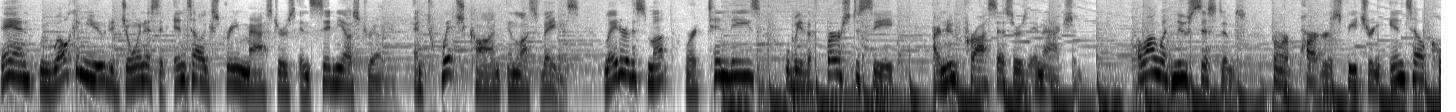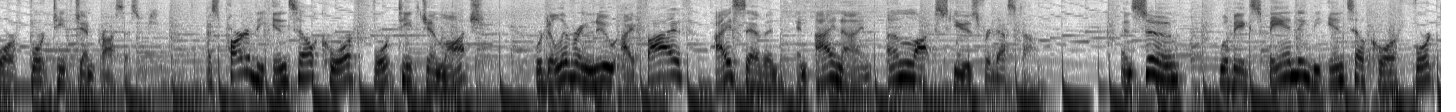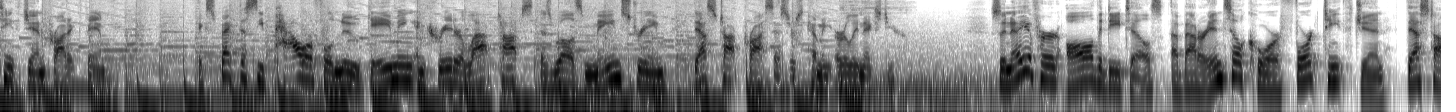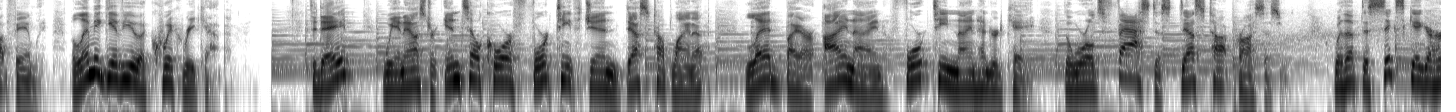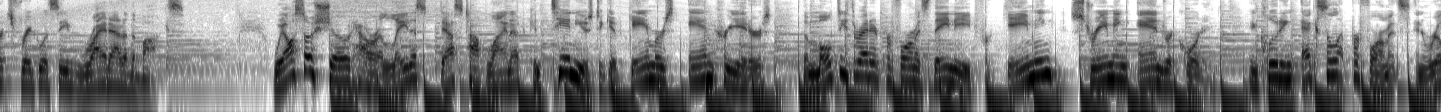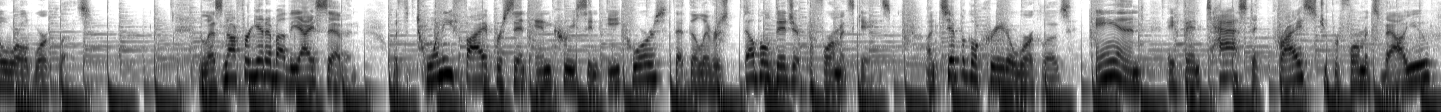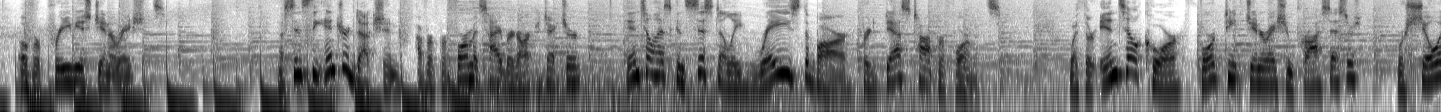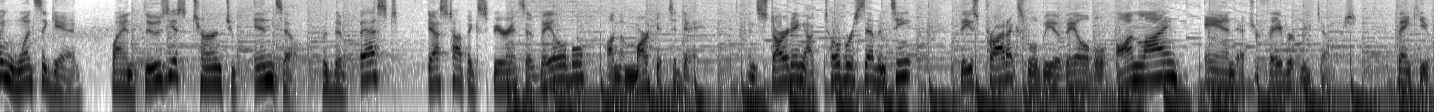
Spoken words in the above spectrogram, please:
And we welcome you to join us at Intel Extreme Masters in Sydney, Australia, and TwitchCon in Las Vegas later this month, where attendees will be the first to see our new processors in action, along with new systems from our partners featuring Intel Core 14th Gen processors. As part of the Intel Core 14th Gen launch, we're delivering new i5, i7, and i9 unlocked SKUs for desktop. And soon, we'll be expanding the Intel Core 14th Gen product family. Expect to see powerful new gaming and creator laptops, as well as mainstream desktop processors coming early next year. So now you've heard all the details about our Intel Core 14th Gen desktop family, but let me give you a quick recap. Today, we announced our Intel Core 14th Gen desktop lineup, led by our i9 14900K, the world's fastest desktop processor, with up to 6 GHz frequency right out of the box. We also showed how our latest desktop lineup continues to give gamers and creators the multi-threaded performance they need for gaming, streaming, and recording, including excellent performance in real-world workloads. And let's not forget about the i7, with a 25% increase in E-cores that delivers double-digit performance gains on typical creator workloads and a fantastic price to performance value over previous generations. Now, since the introduction of our performance hybrid architecture, Intel has consistently raised the bar for desktop performance. With their Intel Core 14th generation processors, we're showing once again why enthusiasts turn to Intel for the best desktop experience available on the market today. And starting October 17th, these products will be available online and at your favorite retailers. Thank you.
